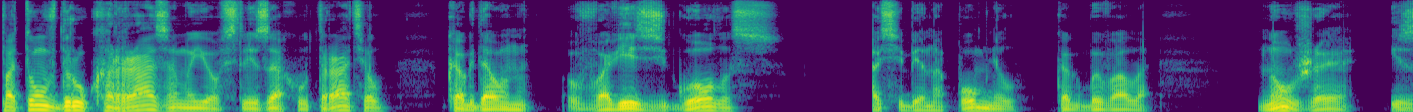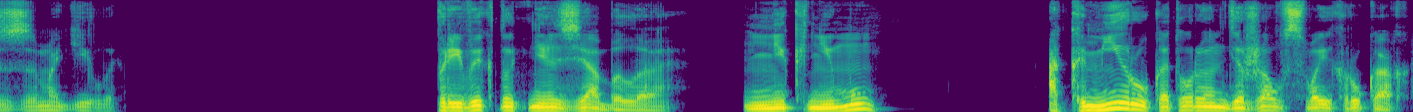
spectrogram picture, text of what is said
Потом вдруг разом ее в слезах утратил, когда он во весь голос о себе напомнил, как бывало, но уже из-за могилы. Привыкнуть нельзя было не к нему, а к миру, который он держал в своих руках,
